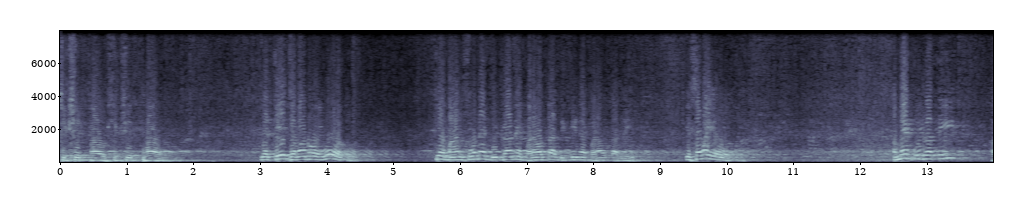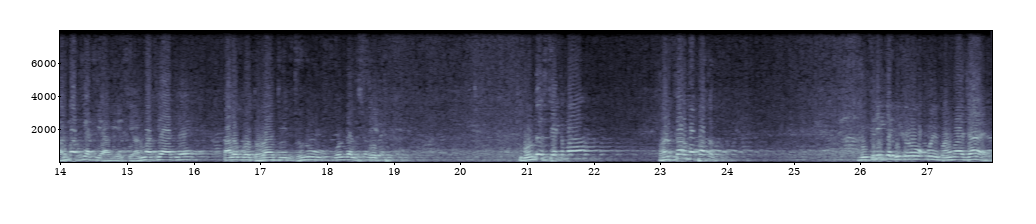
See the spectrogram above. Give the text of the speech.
શિક્ષિત થાવ શિક્ષિત થાવ. ને તે જમાનો એવો હતો કે માણસોને દીકરાને ભણાવતા, દીકરીને ભણાવતા નહીં. એ સમય એવો હતો. અમે કુદરતી હડમતિયાથી આવીએ છીએ. હડમતિયા એટલે તાલુકો ધોરાજી જૂનું ગોંડલ સ્ટેટ. ગોંડલ સ્ટેટમાં ભણતર મફત હતું. દીકરી કે દીકરો કોઈ ભણવા જાય,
